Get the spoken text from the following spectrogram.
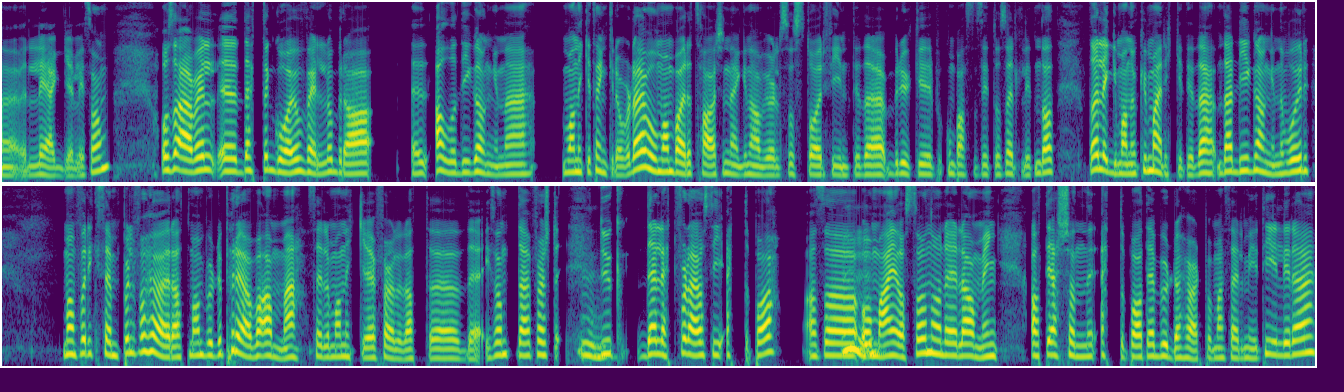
uh, lege, liksom. Og så er vel uh, Dette går jo vel og bra uh, alle de gangene man ikke tenker over det, hvor man bare tar sin egen avgjørelse og står fint i det, bruker kompasset sitt og selvtilliten. Da, da legger man jo ikke merke til det. Det er de gangene hvor man f.eks. får høre at man burde prøve å amme, selv om man ikke føler at uh, det ikke sant? Det er, først, mm. du, det er lett for deg å si etterpå, altså, mm. og meg også, når det gjelder amming, at jeg skjønner etterpå at jeg burde hørt på meg selv mye tidligere.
